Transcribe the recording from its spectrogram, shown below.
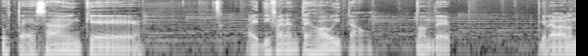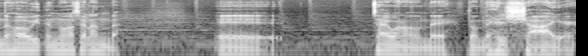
Ustedes saben que hay diferentes Hobbit Town donde grabaron The Hobbit en Nueva Zelanda. Eh, ¿Sabes? Bueno, donde, donde es el Shire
